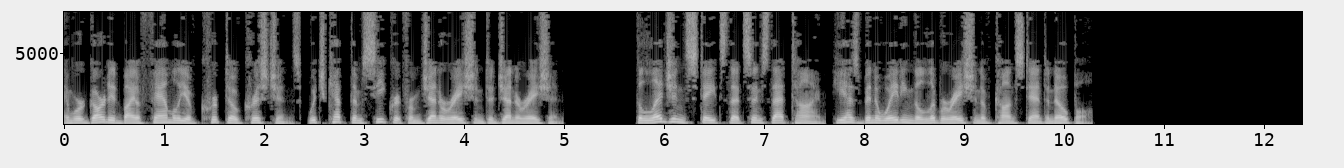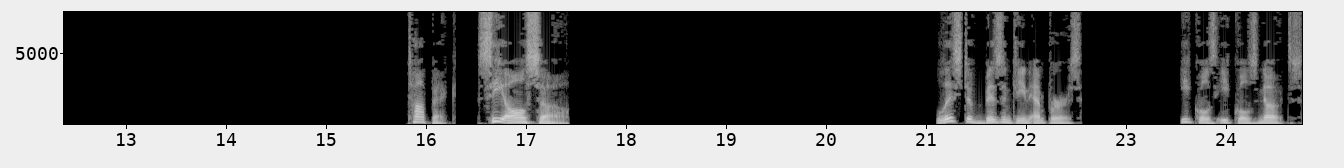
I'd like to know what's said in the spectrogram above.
and were guarded by a family of crypto-Christians, which kept them secret from generation to generation. The legend states that since that time, he has been awaiting the liberation of Constantinople. See also. List of Byzantine emperors. Notes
